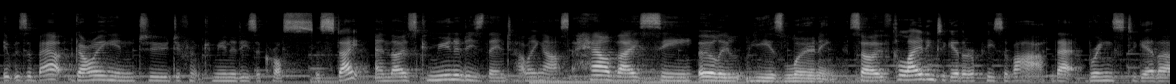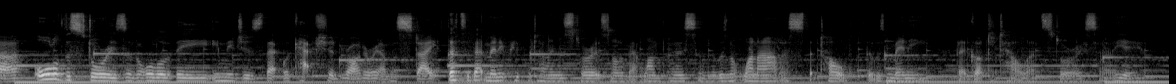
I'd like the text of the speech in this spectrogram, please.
It was about going into different communities across the state and those communities then telling us how they see early years learning. So collating together a piece of art that brings together all of the stories and all of the images that were captured right around the state. That's about many people telling the story, it's not about one person. There was not one artist that told, there was many that got to tell that story, so yeah.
